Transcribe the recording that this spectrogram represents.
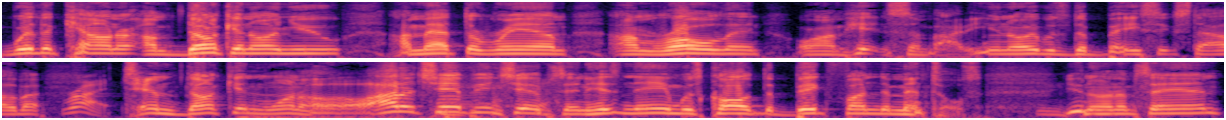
with a counter. I'm dunking on you. I'm at the rim. I'm rolling or I'm hitting somebody. You know, it was the basic style of it. Right. Tim Duncan won a lot of championships, and his name was called the Big Fundamentals. You know what I'm saying?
